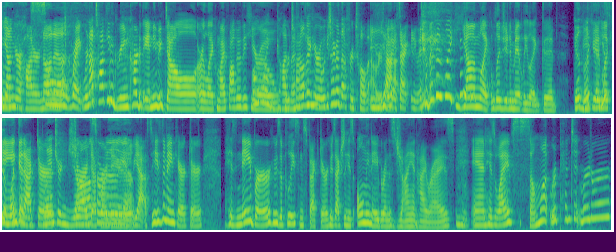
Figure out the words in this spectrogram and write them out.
a younger, hotter, not a- right. We're not talking Green Card with Andie MacDowell or like My Father the Hero. Oh my god, We're my father talking- hero. We could talk about that for twelve hours. Yeah. Okay, sorry. Anyway, So this is like young, like legitimately like good good look, good looking, good, looking. actor. Lantern jaw, Gerard sort of, Depardieu. yeah. so he's the main character. His neighbor, who's a police inspector, who's actually his only neighbor in this giant high rise, Mm-hmm. and his wife's somewhat repentant murderer.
